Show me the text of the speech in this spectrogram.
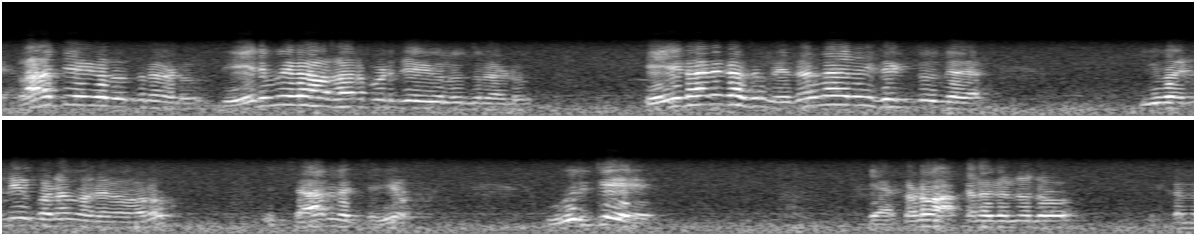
ఎలా చేయగలుగుతున్నాడు? దేని మీద ఆధారపడి చేయగలుగుతున్నాడు? చేయడానికి అసలు నిజంగా శక్తి ఉందా? ఇవన్నీ కూడా మనం ఎవరు విచారణ చెయ్యం ఊరికే ఎక్కడో అక్కడ విన్నదో ఇక్కడ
